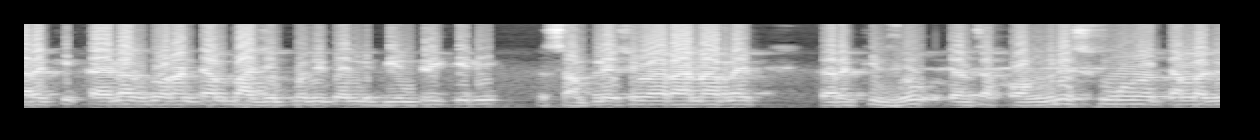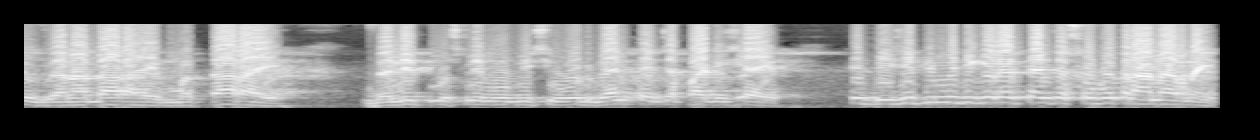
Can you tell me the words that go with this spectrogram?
कारण की कैलास गोरांट्याला भाजपमध्ये त्यांनी एंट्री केली तर संपल्याशिवाय राहणार नाहीत. कारण की जो त्यांचा काँग्रेसमुळे त्यांना जो जनाधार आहे मतदार आहे दलित मुस्लिम ओबीसी वोट बँक त्यांच्या पाठीशी आहे. ते बीजेपी मध्ये गेल्यावर त्यांच्यासोबत राहणार नाही.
